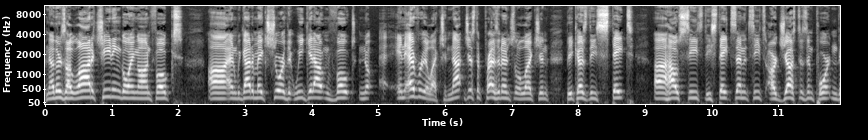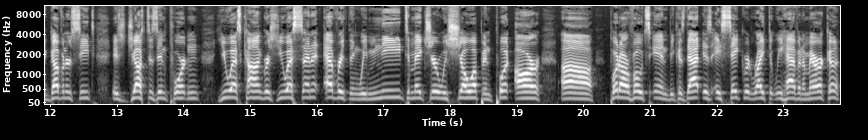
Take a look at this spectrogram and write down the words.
Now, there's a lot of cheating going on, folks. Uh, and we got to make sure that we get out and vote no, in every election, not just the presidential election, because these state uh, House seats. The state Senate seats are just as important. The governor's seat is just as important. U.S. Congress, U.S. Senate, everything. We need to make sure we show up and put our uh, put our votes in because that is a sacred right that we have in America,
